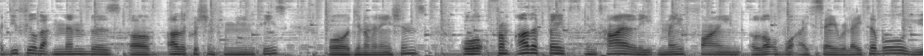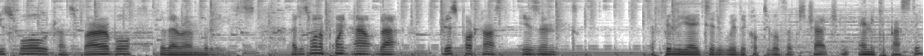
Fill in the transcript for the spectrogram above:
I do feel that members of other Christian communities or denominations or from other faiths entirely may find a lot of what I say relatable, useful, transferable to their own beliefs. I just want to point out that this podcast isn't affiliated with the Coptic Orthodox Church in any capacity.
